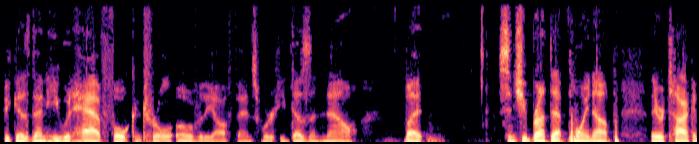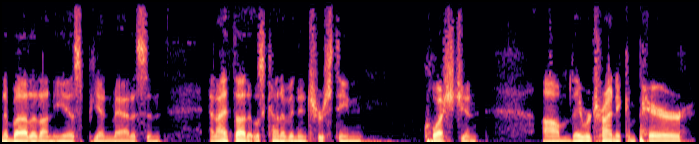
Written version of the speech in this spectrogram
because then he would have full control over the offense where he doesn't now. But since you brought that point up, they were talking about it on ESPN Madison, and I thought it was kind of an interesting question. Um, they were trying to compare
